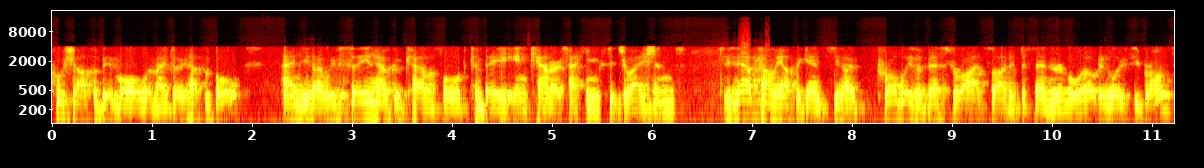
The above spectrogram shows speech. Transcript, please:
push up a bit more when they do have the ball. And you know we've seen how good Caitlin Foord can be in counter-attacking situations. She's now coming up against you know probably the best right-sided defender in the world in Lucy Bronze.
